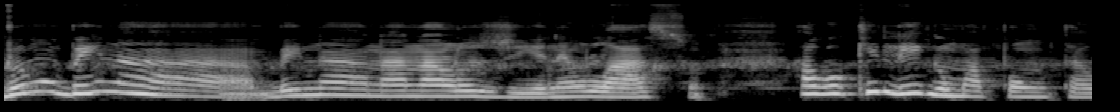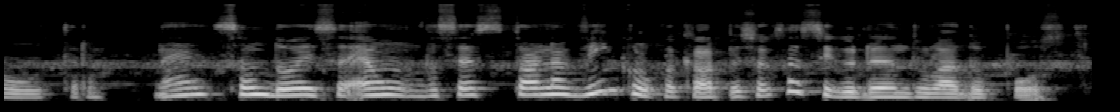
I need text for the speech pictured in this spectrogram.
Vamos bem na, bem na, na analogia, né? O laço, algo que liga uma ponta à outra né? São dois, é um, você se torna vínculo com aquela pessoa que está segurando o lado oposto.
